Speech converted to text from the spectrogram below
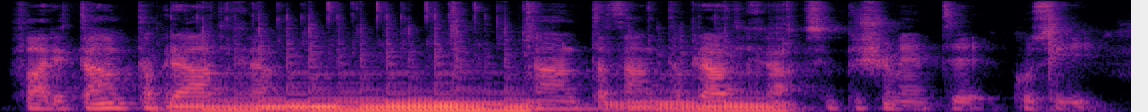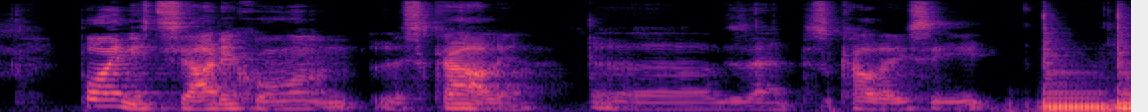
Fare tanta pratica tanta tanta pratica semplicemente così. Poi iniziare con le scale eh, ad esempio scala di Si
